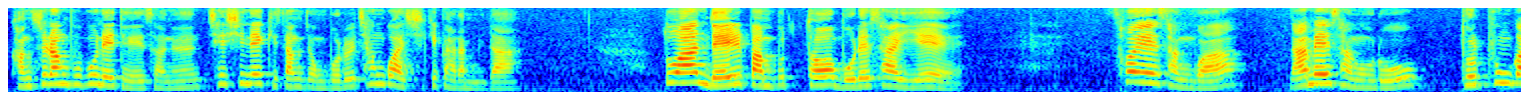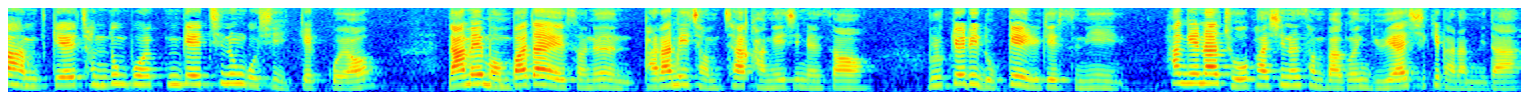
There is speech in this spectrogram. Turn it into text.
강수량 부분에 대해서는 최신의 기상 정보를 참고하시기 바랍니다. 또한 내일 밤부터 모레 사이에 서해상과 남해상으로 돌풍과 함께 천둥 번개 치는 곳이 있겠고요. 남해 먼바다에서는 바람이 점차 강해지면서 물결이 높게 일겠으니 항해나 조업하시는 선박은 유의하시기 바랍니다.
